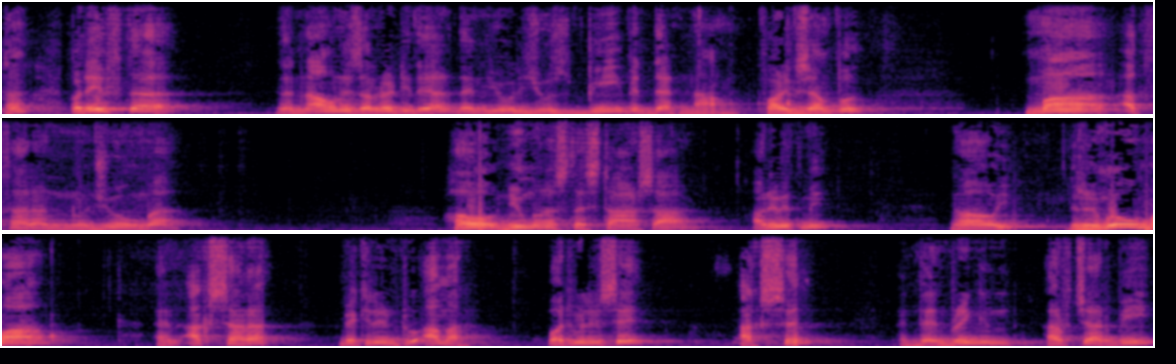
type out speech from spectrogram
Huh? But if the, the noun is already there, then you will use be with that noun. For example, ma akthara nujuma how numerous the stars are. Are you with me? Now, remove ma and akshara, make it into amar. What will you say? Akshar, and then bring in arfchar bi,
